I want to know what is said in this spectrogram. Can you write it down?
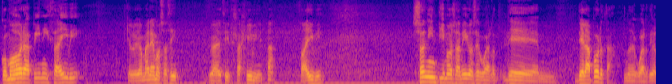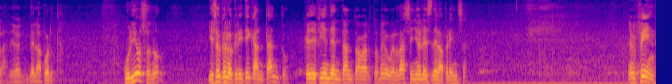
como ahora Pini Zaibi, que lo llamaremos así, iba a decir Sahibi, ah, son íntimos amigos de, de, la Porta, no de Guardiola, de, de la Porta. Curioso, ¿no? Y eso que lo critican tanto, que defienden tanto a Bartomeu, ¿verdad, señores de la prensa? En fin,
